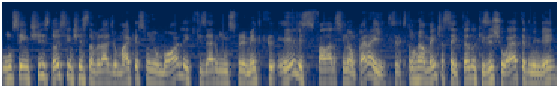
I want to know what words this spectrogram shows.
um cientista, dois cientistas na verdade, o Michelson e o Morley, fizeram um experimento que eles falaram assim, não, peraí, vocês estão realmente aceitando que existe o éter, ninguém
